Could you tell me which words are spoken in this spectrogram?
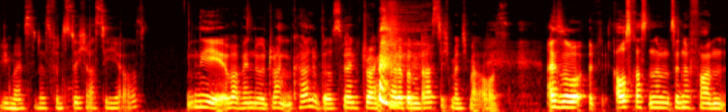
Wie meinst du das? Findest du, ich raste hier aus? Nee, aber wenn du Drunken Curly bist. Wenn ich drunk gerade bin, raste ich manchmal aus. Also ausrasten im Sinne von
